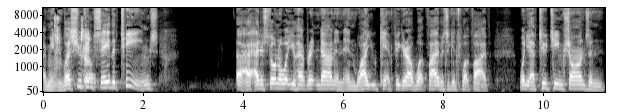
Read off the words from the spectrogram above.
I mean, unless you so, can say the teams, uh, I, I just don't know what you have written down and, and why you can't figure out what five is against what five. When you have two team Sean's and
